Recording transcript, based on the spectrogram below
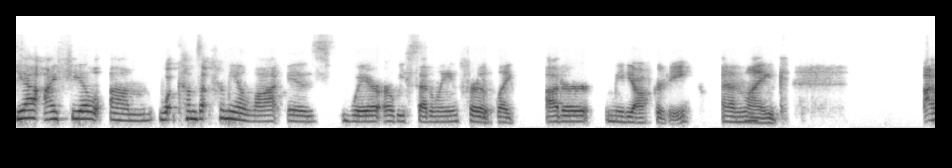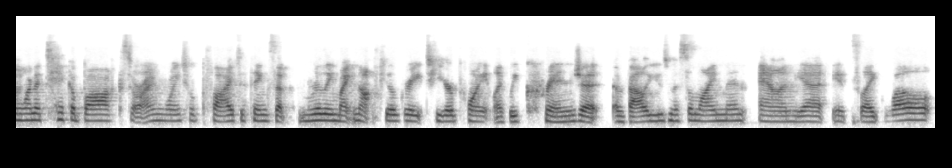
Yeah, I feel um, what comes up for me a lot is where are we settling for like utter mediocrity and mm-hmm. like I want to tick a box or I'm going to apply to things that really might not feel great to your point. Like we cringe at a values misalignment. And yet it's like, well,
